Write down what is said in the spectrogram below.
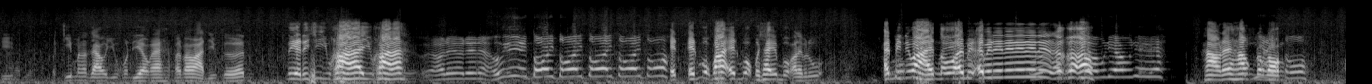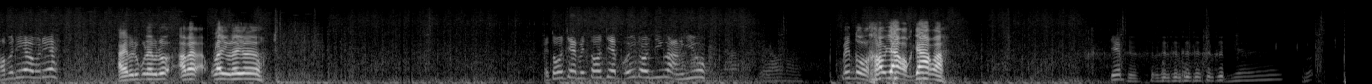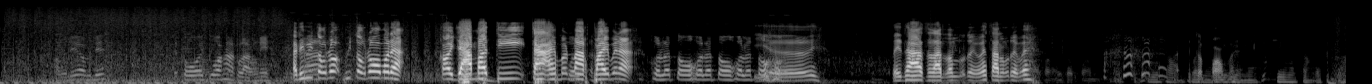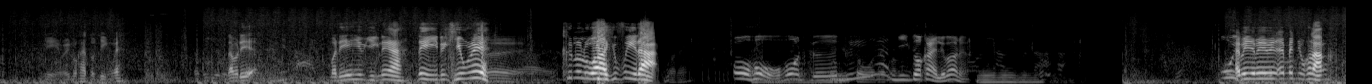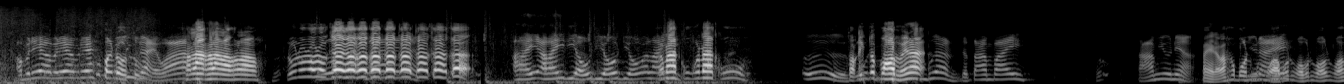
เมื่อกี้มันจะเอาอยู่คนเดียวไงมันประมาทอยู่เกินนี่อันนี้ชื่อยูค่านะยูค่านะเอาเดี๋ยวเดี๋ยวเนี่ยเฮ้ยไอ้โตไอ้โตไอ้โตไอ้โตไอ้โตเอ็นเอ็นบวกป่ะเอ็นบวกไม่ใช่เอ็นบวกอะไรไม่รู้แอดมินนี่หว่าไอ้โตแอดมินแอดมินนี่นี่นี่นี่แล้วก็เอาเดียวเดียวเดียวห้าวได้ห้าวดองดองไโตเอามาดิเอามาดิอะไรไม่รู้อะไรไม่รู้เอาไปไล่อยู่ไล่อยู่ไล่อยู่ไอ้โตเจ็บไอ้โตเจ็บเอ้ยโดนยิงหลังยิวไม่งตัวเขายากออกยากว่ะเจ็บขึ้นขึ้นขึ้นขึ้นขึ้นเอามาดิเอามาดิไอ้โตไอ้ตัวหักหลังนี่อันนี้พี่โตโน่พี่โตโน่มาเนี่ยก็อย่ามาจีจ่าให้มันมากไปไหมน่ะคนละโตคนละโตคนละโตเย้ยเต้นท่าสลัดรถหน่อยไว้สลัดรถหน่อยไว้ ตัวปลอมไหมนี่ไม่รู้ใครตัวจริงไหมแล้ววันนี้วันนี้ยิงยิงได้ไงนี่อีกหนึ่งคิวนี่ขึ้นรัวๆคิวฟีดอะโอ้โหโหดเกินเพื่อนยิงตัวไก่หรือเปล่าเนี่ยไอ้เบนไอ้เบนไอ้เบนอยู่ข้างหลังเอาไปดิเอาไปดิเอาไปดิมันโดดสูงข้างล่างข้างล่างเราข้างเรานู่นนู่นนู่นก็ก็ก็ก็ก็ก็ก็อะไรอะไรเดี๋ยวเดี๋ยวเดี๋ยวอะไรข้างหน้ากูข้างหน้ากูเออสองอีกตัวปลอมไหมนะเพื่อนจะตามไป ตามอยู่เนี่ยไปแล้ววะข้างบนหัวบนหัวบนหัวบนหัว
